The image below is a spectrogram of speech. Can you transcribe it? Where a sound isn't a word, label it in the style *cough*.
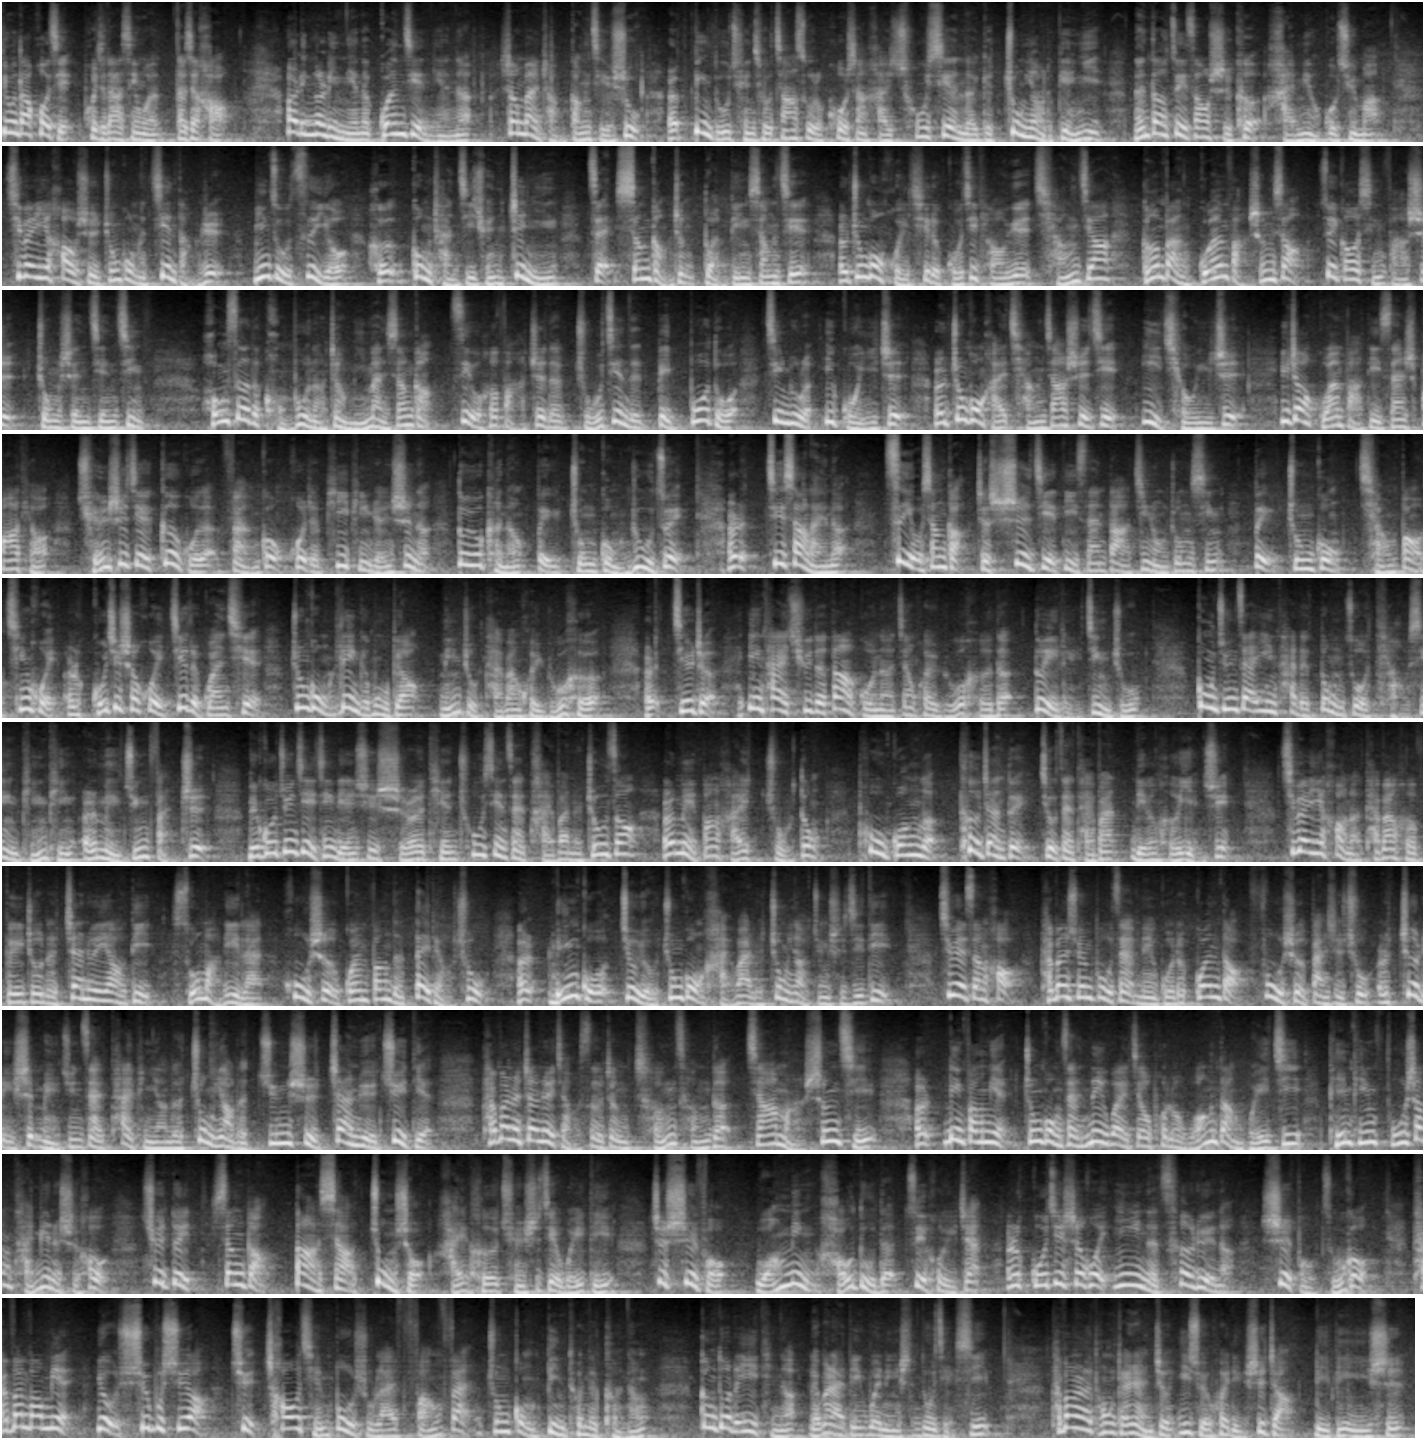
新闻大破解，破解大新闻。大家好，二零二零年的关键年呢，上半场刚结束，而病毒全球加速的扩散还出现了一个重要的变异。难道最糟时刻还没有过去吗？七月一号是中共的建党日，民主自由和共产集权阵营在香港正短兵相接，而中共毁弃了国际条约，强加港版国安法生效，最高刑罚是终身监禁。红色的恐怖呢，正弥漫香港，自由和法治的逐渐的被剥夺，进入了一国一制，而中共还强加世界一球一制。依照国安法第三十八条，全世界各国的反共或者批评人士呢，都有可能被中共入罪。而接下来呢，自由香港这世界第三大金融中心被中共强暴侵毁，而国际社会接着关切中共另一个目标——民主台湾会如何？而接着印太区的大国呢，将会如何的对垒竞逐？共军在印太的动作挑衅频频，而美军反制。美国军舰已经连续十二天出现在台湾的周遭，而美方还主动曝光了特战队就在台湾联合演训。七月一号呢，台湾和非洲的战略要地索马利兰互设官方的代表处，而邻国就有中共海外的重要军事基地。七月三号，台湾宣布在美国的关岛附设办事处，而这里是美军在太平洋的重要的军事战略据点。台湾的战略角色正层层的加码升级。而另一方面，中共在内外交迫的亡党危机频频浮上台面的时候，却对香港大下重手，还和全世界为敌，这是否亡命豪赌的最后一战？而国际社会应应的策略呢，是否足够？台湾方面又需不需要去超前部署来防范中共并吞的可能？更多的议题呢，两位来宾为您深度解析。台湾儿童感染症医学会理事长李斌医师，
